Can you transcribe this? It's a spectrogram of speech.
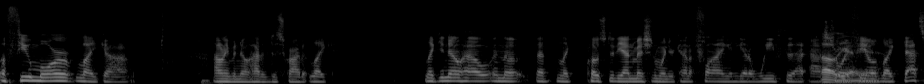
a few more like uh, I don't even know how to describe it. Like. Like you know how in the at, like close to the end mission when you're kind of flying and you got to weave through that asteroid Oh, yeah, field yeah. like that's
